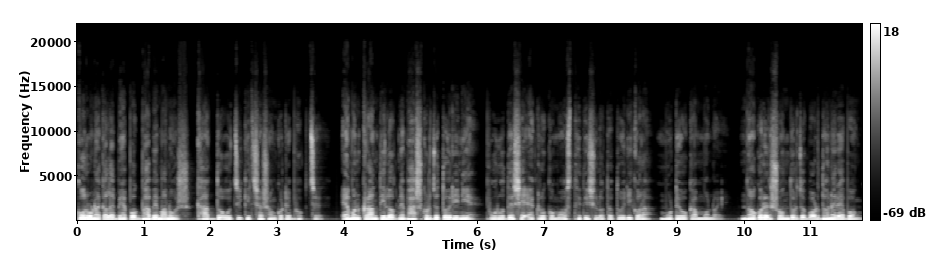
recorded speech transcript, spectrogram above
করোনাকালে ব্যাপকভাবে মানুষ খাদ্য ও চিকিৎসা সংকটে ভুগছে। এমন ক্রান্তিলগ্নে ভাস্কর্য তৈরি নিয়ে পুরো দেশে একরকম অস্থিতিশীলতা তৈরি করা মোটেও কাম্য নয়। নগরের সৌন্দর্য বর্ধনের এবং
